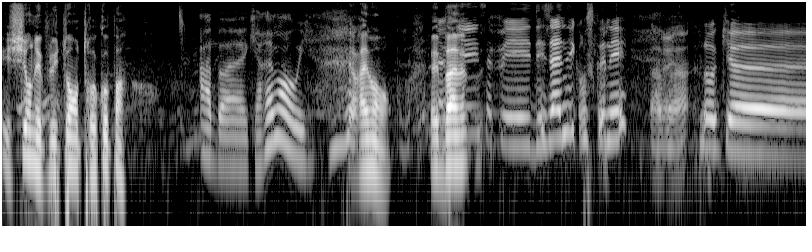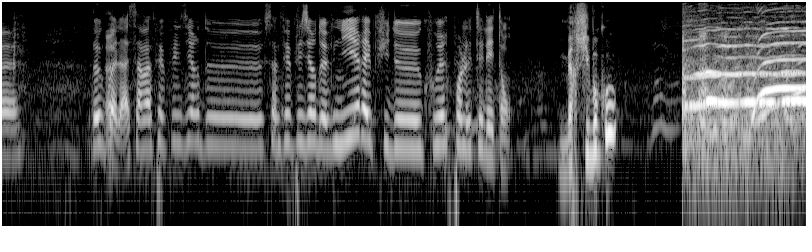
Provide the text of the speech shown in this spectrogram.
Ici, on est plutôt entre copains, ah bah carrément oui. carrément. Eh ben, ça fait des années qu'on se connaît. Ah ben. Donc, euh, donc voilà, ça m'a fait plaisir de, ça me fait plaisir de venir et puis de courir pour le Téléthon. merci beaucoup.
